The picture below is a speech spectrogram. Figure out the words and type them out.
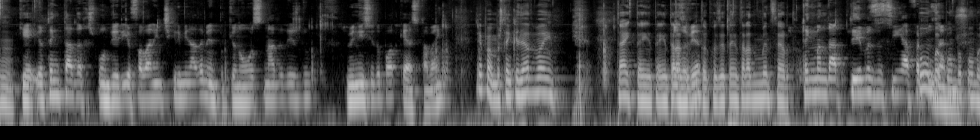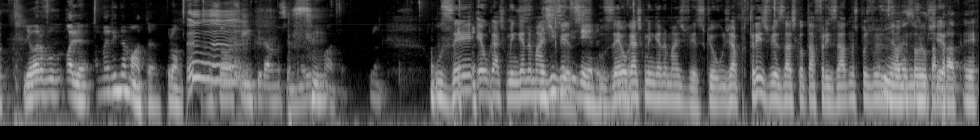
Hum. que é, eu tenho estado a responder e a falar indiscriminadamente, porque eu não ouço nada desde o do início do podcast, está bem? Epá, mas tem calhado bem. Tem, tem, tem entrado. Estás a ver? Muita coisa tem entrado no momento certo. Tenho mandado temas assim à Pumba, fartazana. pumba, pumba. E agora vou, olha, a Marina Mota, pronto, vou só assim tirar uma cena, Marina Mota. Pronto. O Zé é o gajo que me engana mais vezes. dizer. O Zé é o gajo que me engana mais vezes. Que eu já por três vezes acho que ele está frisado, mas depois vejo os Não, é olhinhos só a ele está parado. É.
